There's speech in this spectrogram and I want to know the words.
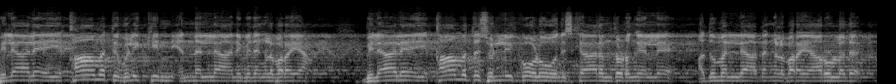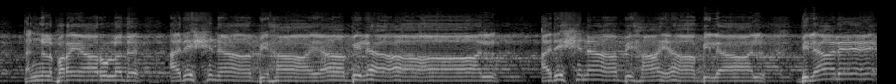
ബിലാലെ ഇഖാമത്ത് വിളിക്കിൻ എന്നല്ല നിബിതങ്ങൾ പറയാം. ബിലാലെ ഇഖാമത്ത് ചൊല്ലിക്കോളൂ നിസ്കാരം തുടങ്ങിയല്ലേ അതുമല്ല തങ്ങൾ പറയാറുള്ളത്. തങ്ങൾ പറയാറുള്ളത് അരിഹ്ന ബിഹായ ബിലാൽ അരിഹ്ന ബിഹായ ബിലാൽ. ബിലാലെ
